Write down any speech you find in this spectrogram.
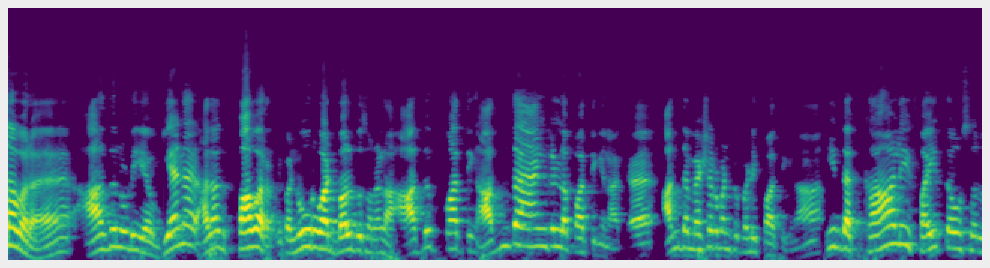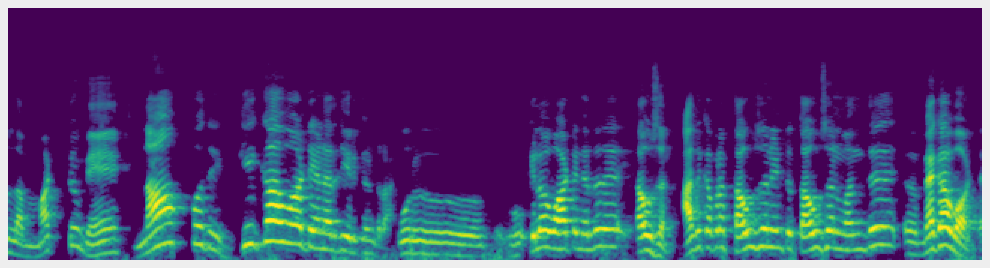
தவிர அதனுடைய என அதாவது பவர் இப்ப நூறு வாட் பல்பு சொன்னல அது பாத்தீங்க அந்த ஆங்கிள் பாத்தீங்கன்னாக்க அந்த மெஷர்மெண்ட் படி பாத்தீங்கன்னா இந்த காலி ஃபைவ் தௌசண்ட்ல மட்டுமே நாற்பது கிகாவாட் எனர்ஜி இருக்குன்றாங்க. ஒரு கிலோ வாட்டுங்கிறது தௌசண்ட் அதுக்கப்புறம் தௌசண்ட் இன்டூ தௌசண்ட் வந்து மெகாவாட்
